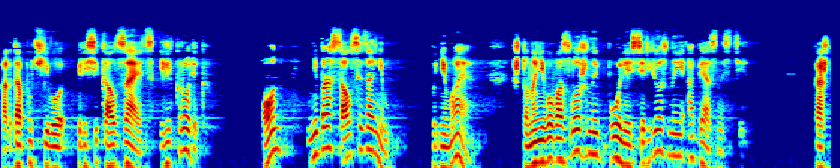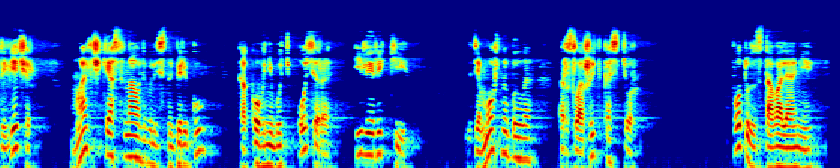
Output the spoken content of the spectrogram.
Когда путь его пересекал заяц или кролик, он не бросался за ним, понимая, что на него возложены более серьезные обязанности. Каждый вечер мальчики останавливались на берегу какого-нибудь озера или реки, где можно было разложить костер. Воду доставали они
